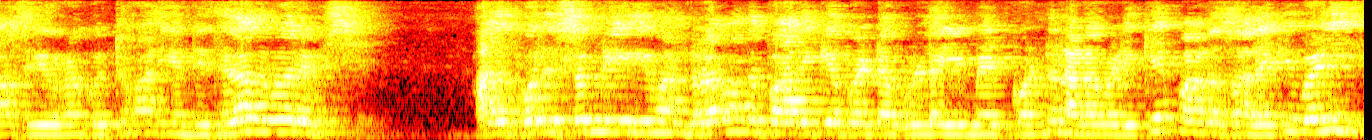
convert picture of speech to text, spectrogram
ஆசிரியரை குற்றவாளி என்று அது வேறு விஷயம். அது போலீசும் நீதிமன்றம் அந்த பாதிக்கப்பட்ட பிள்ளையை மேற்கொண்டு நடவடிக்கை பாடசாலைக்கு வெளியே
